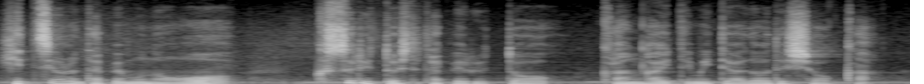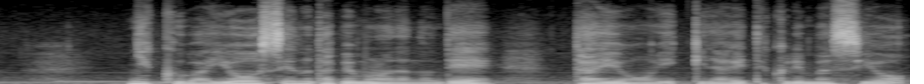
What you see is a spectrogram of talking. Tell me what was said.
必要な食べ物を薬として食べると考えてみてはどうでしょうか？肉は陽性の食べ物なので体温を一気に上げてくれますよ。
